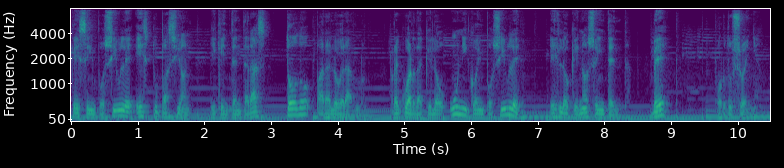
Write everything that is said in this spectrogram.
que ese imposible es tu pasión y que intentarás todo para lograrlo. Recuerda que lo único imposible es lo que no se intenta. Ve por tu sueño.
